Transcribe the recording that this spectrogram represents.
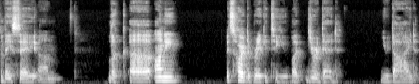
they say, um, "Look, uh, Ani, it's hard to break it to you, but you're dead. You died.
